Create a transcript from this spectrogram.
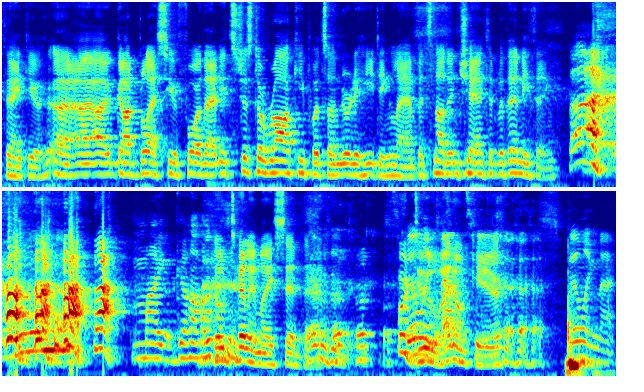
Thank you. Uh, I, I, God bless you for that. It's just a rock he puts under a heating lamp. It's not enchanted with anything. My God. Don't tell him I said that. or do. I don't tea. care. Spilling that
